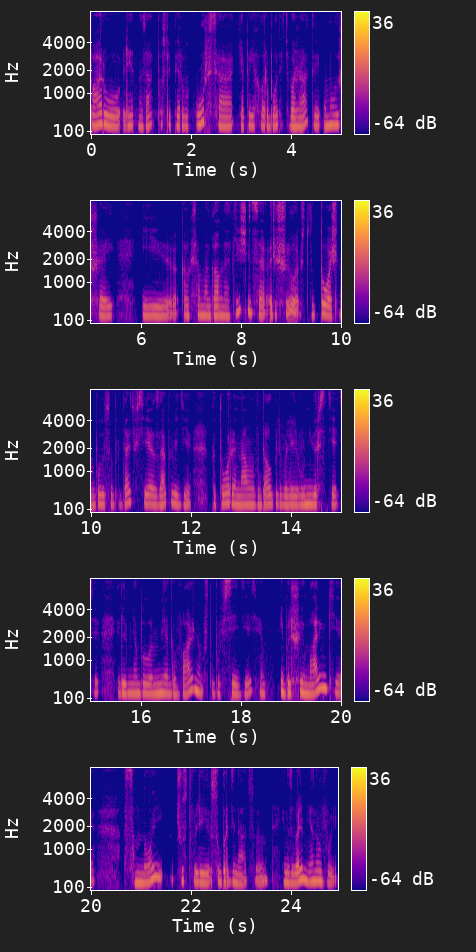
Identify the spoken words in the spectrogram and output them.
Пару лет назад, после первого курса, я поехала работать вожатой у малышей. И как самая главная отличница решила, что точно буду соблюдать все заповеди, которые нам вдалбливали в университете. И для меня было мега важным, чтобы все дети, и большие, и маленькие, со мной чувствовали субординацию и называли меня на «вы»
